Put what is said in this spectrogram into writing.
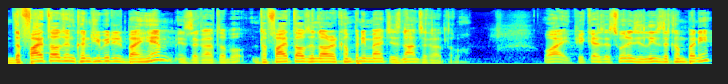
the 5,000 contributed by him is zakatable. The $5,000 company match is not zakatable. Why? Because as soon as he leaves the company,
